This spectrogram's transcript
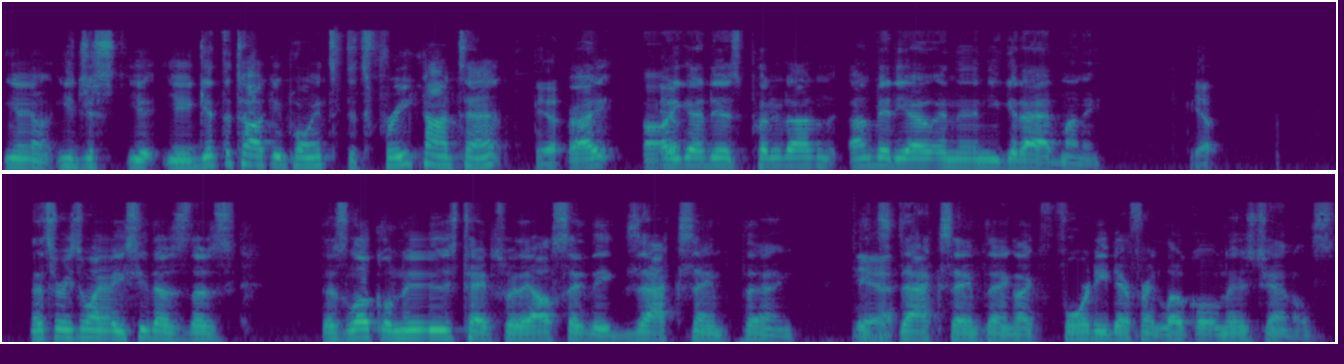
you know, you just you, you get the talking points. It's free content, Yep. right? All Yep. you gotta do is put it on on video, and then you get ad money. Yep. That's the reason why you see those those those local news tapes where they all say the exact same thing. Yeah. Exact same thing, like forty different local news channels.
